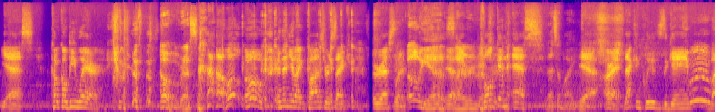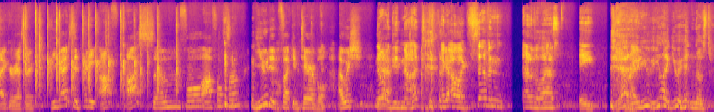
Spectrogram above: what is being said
Yes. Coco Beware. Oh, wrestler. oh, oh, and then you like pause for a sec. Wrestler. Oh, yes. Yeah. I remember. Vulcan S. That's a bike. Yeah. All right. That concludes the game. Bike or wrestler. You guys did pretty off, awesome, full, awful. Some. You did fucking terrible. I wish. No, yeah. I did not. I Yeah, got like seven out of the last eight. Yeah, Right. dude. You you like you were hitting those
